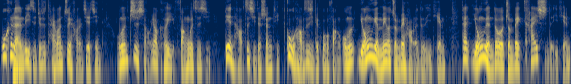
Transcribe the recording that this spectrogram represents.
乌克兰的例子就是台湾最好的借鉴。我们至少要可以防卫自己，练好自己的身体，顾好自己的国防。我们永远没有准备好了的一天，但永远都有准备开始的一天。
